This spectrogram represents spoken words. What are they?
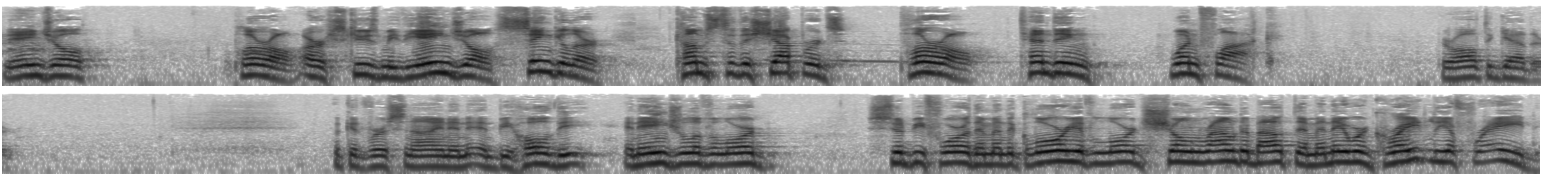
The angel, plural, or excuse me, the angel, singular, comes to the shepherds, plural, tending one flock. They're all together. Look at verse 9. And, and behold, the, an angel of the Lord stood before them, and the glory of the Lord shone round about them, and they were greatly afraid.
